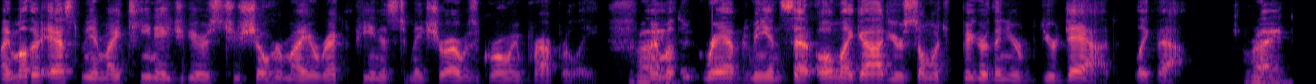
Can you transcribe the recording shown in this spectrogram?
my mother asked me in my teenage years to show her my erect penis to make sure I was growing properly. Right. My mother grabbed me and said, "Oh my God, you're so much bigger than your your dad," like that. Right,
